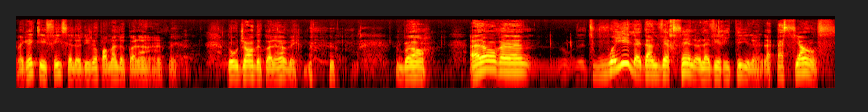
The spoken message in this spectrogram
Malgré que les filles, ça a déjà pas mal de collants. Hein, d'autres genres de collants, mais. bon. Alors, euh, vous voyez dans le verset la vérité, la patience.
